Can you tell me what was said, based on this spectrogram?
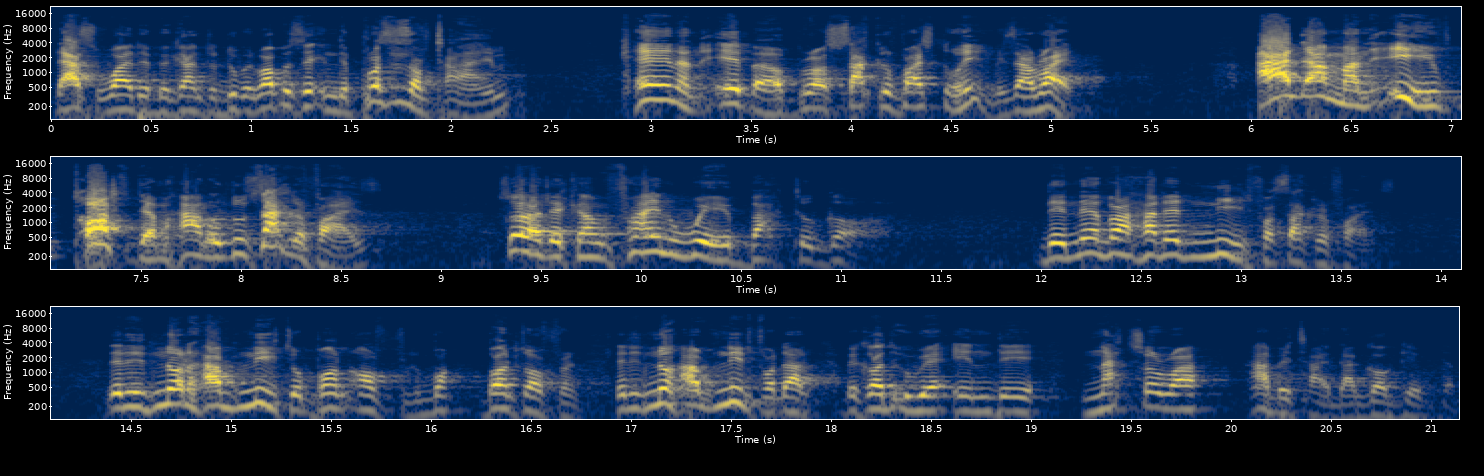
That's why they began to do it. The Bible says, in the process of time, Cain and Abel brought sacrifice to him. Is that right? Adam and Eve taught them how to do sacrifice so that they can find way back to God. They never had a need for sacrifice. They did not have need to burn offering, burnt offering. They did not have need for that because they were in the natural habitat that God gave them.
